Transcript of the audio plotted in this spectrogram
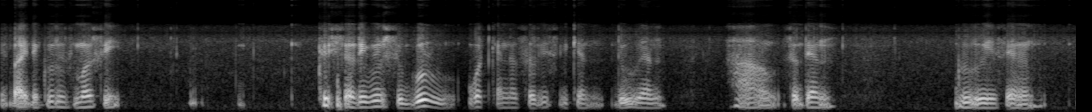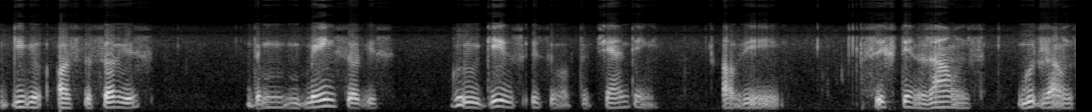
is by the Guru's mercy. Krishna reveals to Guru what kind of service we can do and how. So then Guru is uh, giving us the service. The main service Guru gives is of the chanting of the 16 rounds, good rounds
